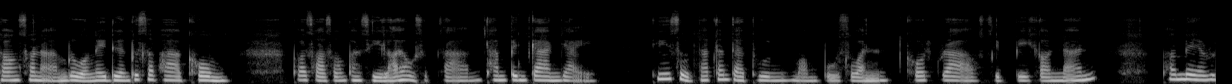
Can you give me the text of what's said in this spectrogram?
ท้องสนามหลวงในเดือนพฤษภาคม พศ 2463ทำเป็นการใหญ่ ที่สุดนับตั้งแต่ทุนหม่อมปู่สวรรคตราวสิบปีก่อนนั้น พระเมรุ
